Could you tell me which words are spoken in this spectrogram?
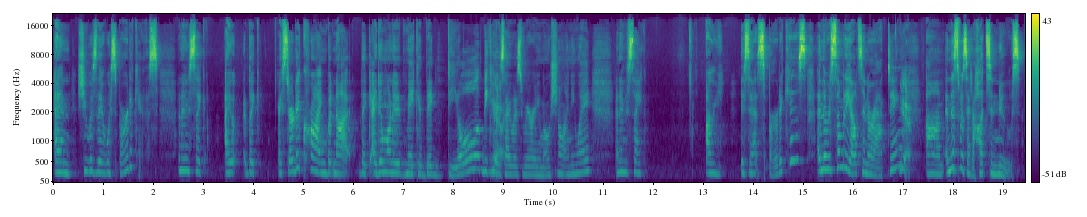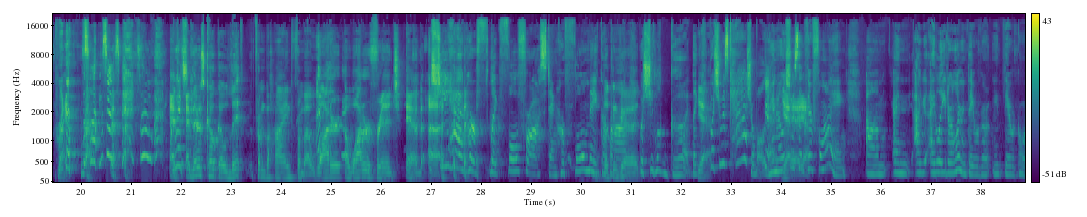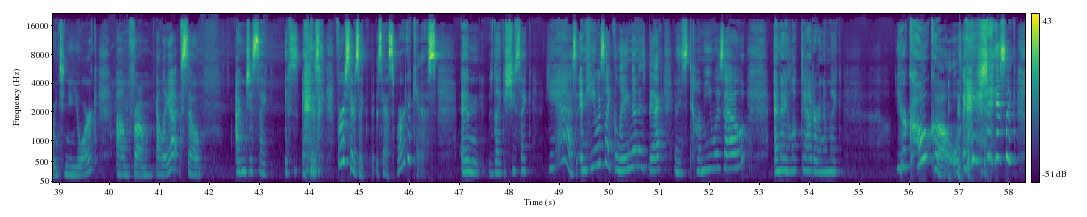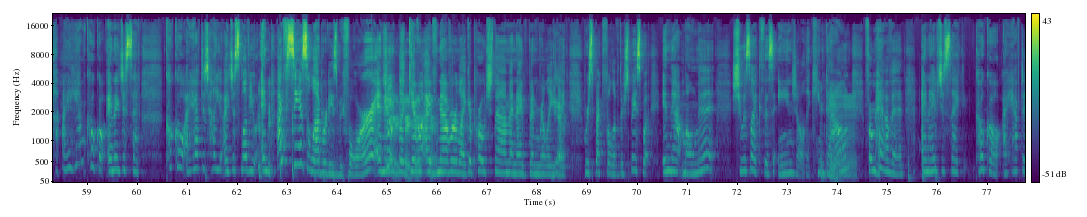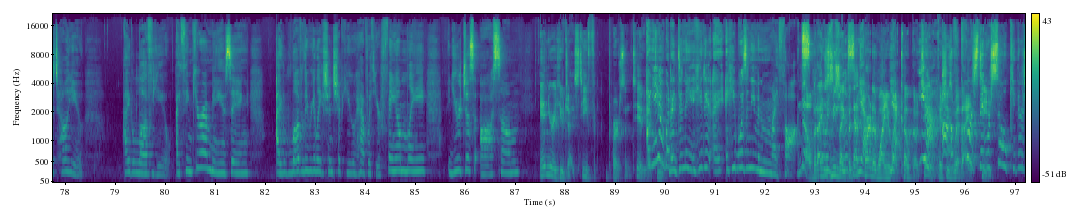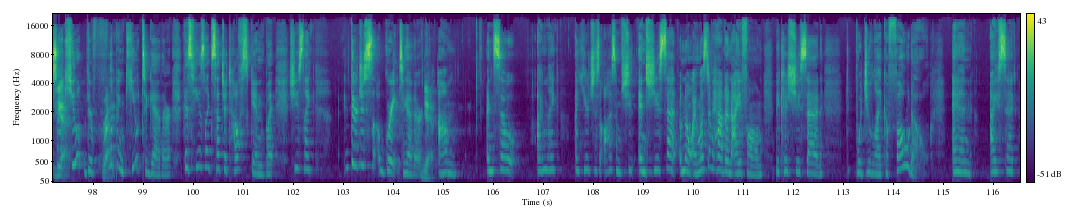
and she was there with Spartacus, and I was like, I like. I started crying, but not like I didn't want to make a big deal because Yeah. I was very emotional anyway. And I was like, "Are is that Spartacus?" And there was somebody else interacting. Yeah. Um, and this was at a Hudson News. Right, right. so, so- And, which and there's Coco lit from behind from a water a water fridge and uh, she had her like full frosting, her full makeup Looking on, good. but she looked good. Like, Yeah. but she was casual, Yeah, you know. yeah, she was like they're flying. Um, and I, I later learned they were go- they were going to New York um, from LAX. So I'm just like, is, is first I was like, is that Spartacus? And like she's like, yes. And he was like laying on his back and his tummy was out. And I looked at her and I'm like, you're Coco. and she's like, I am Coco. And I just said, Coco, I have to tell you, I just love you. And I've seen celebrities before, and Sure, I like sure, give, sure, I've never like approached them, and I've been really Yeah. like respectful of their space. But in that moment, she was like this angel that came mm-hmm. down from heaven, and I was just like, Coco, I have to tell you, I love you. I think you're amazing. I love the relationship you have with your family. You're just awesome. And you're a huge Ice T f- person too. I am, you- but I didn't. He did. I, he wasn't even in my thoughts. No, but I It just mean, like, but that's part of why you like Coco, too, 'cause she's uh, with Of course, they were so cute. They're so Yeah. cute. They're Right. flipping cute together because he's like such a tough skin, but she's like, they're just so great together. yeah. Um, and so I'm like, "Uh, you're just awesome. She and she said, no, I must have had an iPhone because she said, would you like a photo? And I said,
